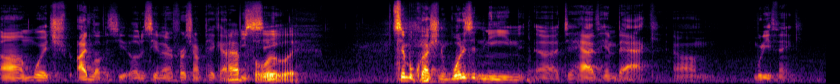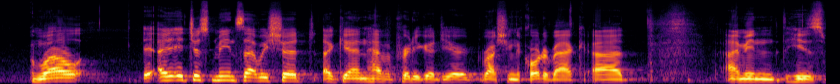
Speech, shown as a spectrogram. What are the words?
um, which I'd love to see. Love to see another first round pick out of Absolutely. BC. Simple question: What does it mean uh, to have him back? Um, what do you think? Well, it, it just means that we should again have a pretty good year rushing the quarterback. Uh, I mean, he's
